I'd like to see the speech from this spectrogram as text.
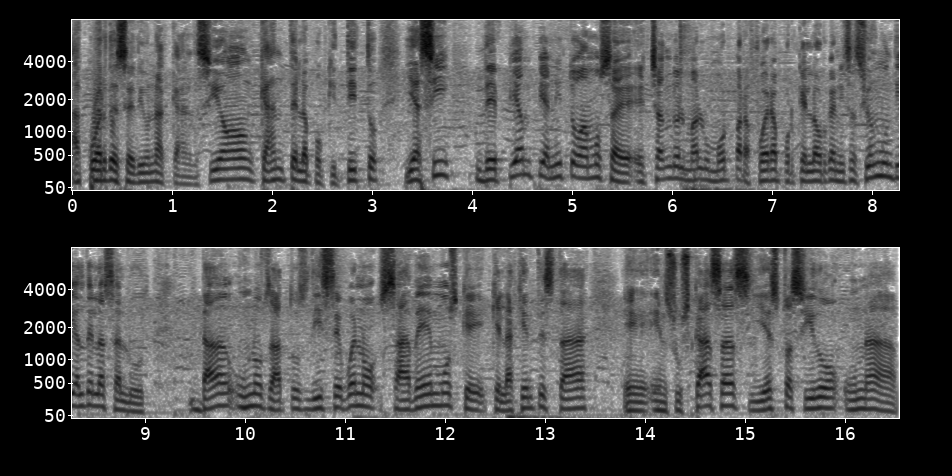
acuérdese de una canción, cántela poquitito, y así, de pian pianito, vamos echando el mal humor para afuera, porque la Organización Mundial de la Salud da unos datos, dice, bueno, sabemos que, que la gente está eh, en sus casas y esto ha sido una,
